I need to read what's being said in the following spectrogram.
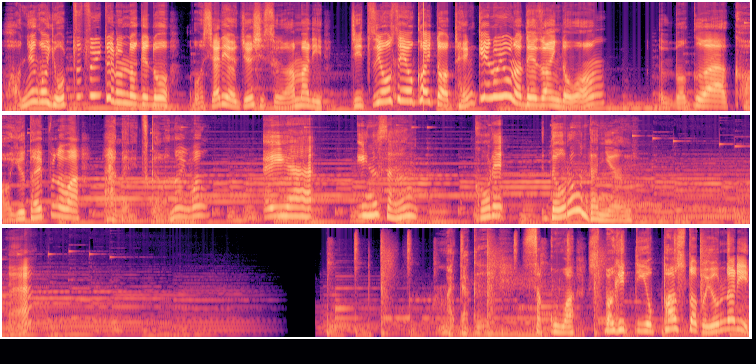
羽が4つついてるんだけどおしゃれを重視するあまり実用性を書いた典型のようなデザインだわ。ん僕はこういうタイプのはあまり使わないわ。んいや犬さんこれドローンだにゃん。え？まったく昨今はスパゲッティをパスタと呼んだり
